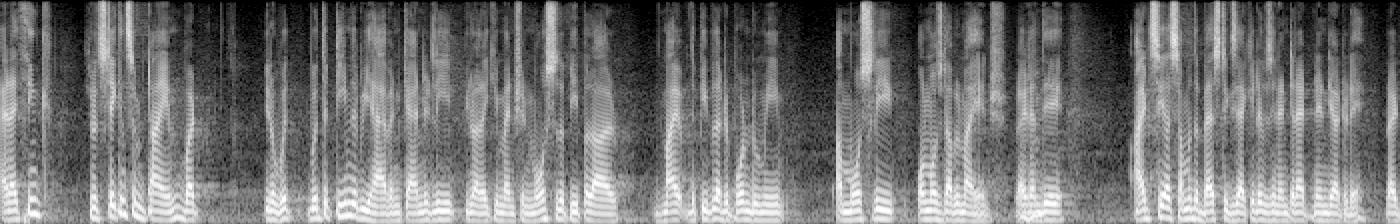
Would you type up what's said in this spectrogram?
And I think you know it's taken some time, but you know with with the team that we have, and candidly, you know, like you mentioned, most of the people are my the people that report to me are mostly almost double my age, right? Mm-hmm. And they, I'd say, are some of the best executives in internet in India today, right?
